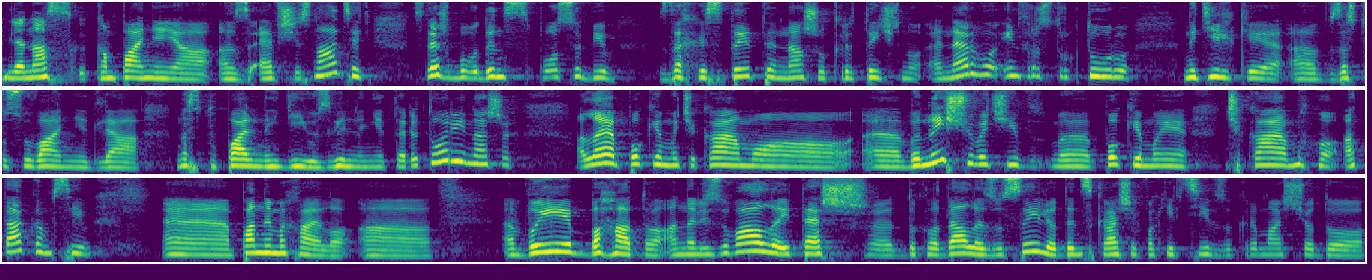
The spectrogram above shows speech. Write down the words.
Для нас кампанія з F-16 це теж був один з способів захистити нашу критичну енергоінфраструктуру не тільки е, в застосуванні для наступальних дій у звільненні територій наших, але поки ми чекаємо е, винищувачів, е, поки ми чекаємо атакамсів. Е, Пане Михайло, ви багато аналізували і теж докладали зусиль. Один з кращих фахівців, зокрема щодо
